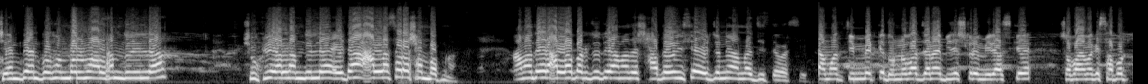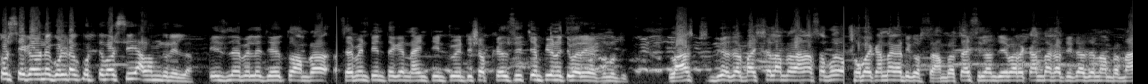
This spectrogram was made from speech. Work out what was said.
চ্যাম্পিয়ন প্রথম বলব, আলহামদুলিল্লাহ। শুক্রিয়া, আলহামদুলিল্লাহ। এটা আল্লাহ ছাড়া সম্ভব না। আমাদের আল্লাহ পাক যদি আমাদের সাথে হয়েছে এর জন্য আমরা জিততে পারছি। আমার টিমমেটকে ধন্যবাদ জানাই, বিশেষ করে মিরাজকে। সবাই আমাকে সাপোর্ট করছে এই কারণে গোলটা করতে পারছি আলহামদুলিল্লাহ। এজ লেভেলে যেহেতু আমরা সেভেন্টিন থেকে নাইনটিন টোয়েন্টি সব খেলছি চ্যাম্পিয়ন হতে পারি না কোনোদিন লাস্ট দুই সালে আমরা রানার্স আপ সবাই কান্নাকাটি করছে। আমরা চাইছিলাম যে এবারে কান্নাকাটিটা যেন আমরা না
